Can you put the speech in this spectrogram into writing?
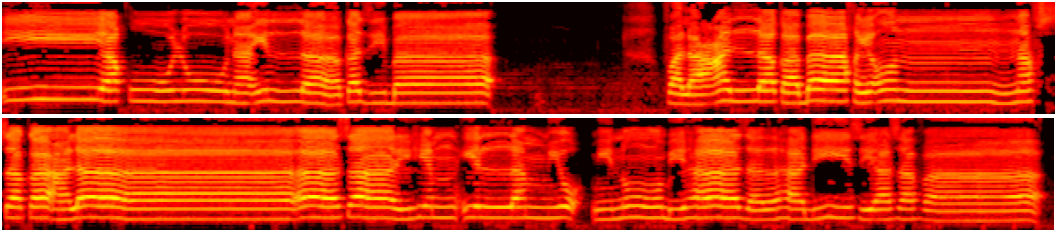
إن يقولون إلا كذبا فلعلك باخع نفسك على آثارهم إن لم يؤمنوا بهذا الحديث أسفا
